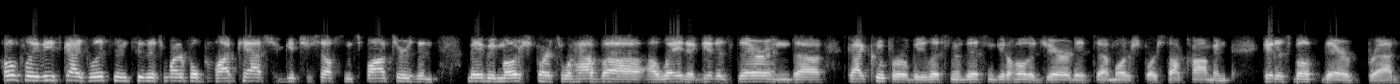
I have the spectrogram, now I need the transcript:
hopefully these guys listen to this wonderful podcast. You get yourself some sponsors, and maybe Motorsports will have uh, a way to get us there. And uh, Guy Cooper will be listening to this and get a hold of Jared at uh, Motorsports.com and get us both there, Brad.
